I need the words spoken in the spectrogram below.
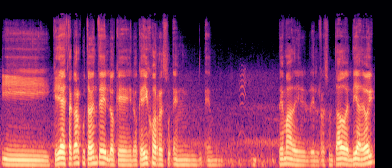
Y quería destacar justamente lo que, lo que dijo en, tema del resultado del día de hoy.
